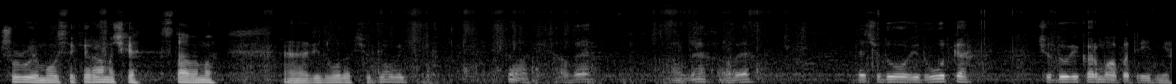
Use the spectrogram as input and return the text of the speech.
шуруємо ось такі рамочки, ставимо Е, відводок чудовий. Так, але, але, але для чудового відводка чудові корма потрібні.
